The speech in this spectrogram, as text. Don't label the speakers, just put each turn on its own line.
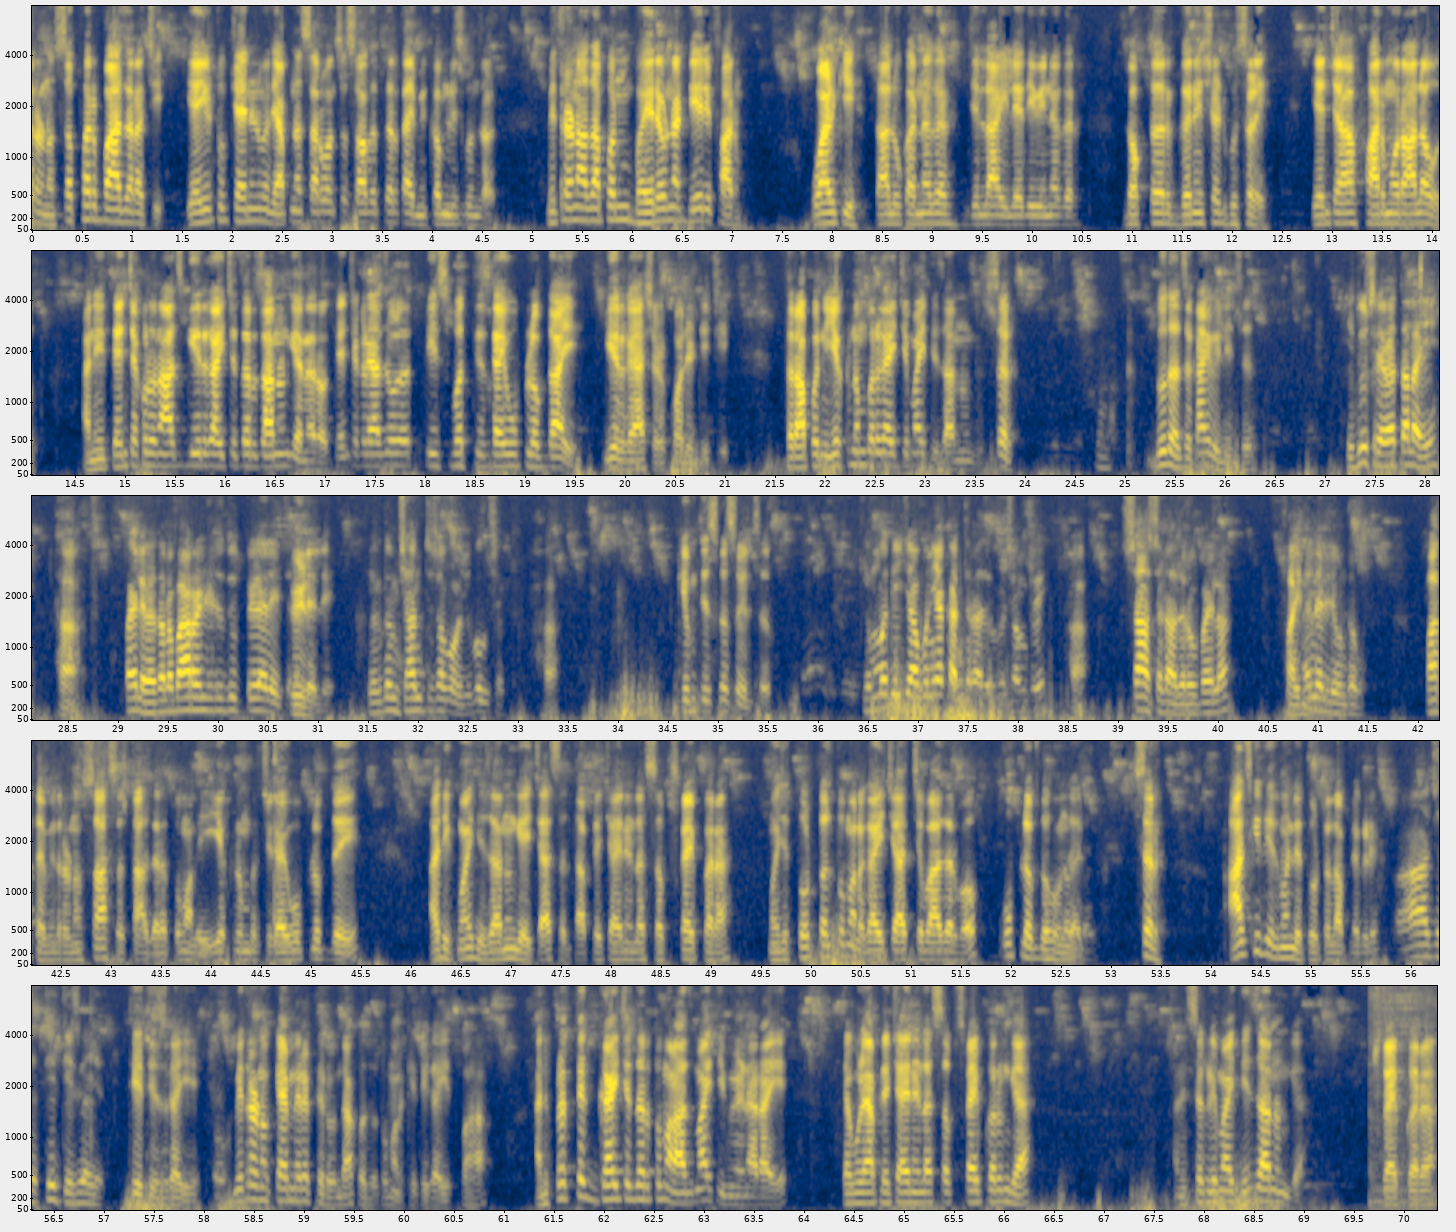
मित्रांनो सफर बाजाराची या युट्यूब चॅनलमध्ये आपणा सर्वांचं स्वागत करत आहे मी कमलेश गुंजाळ मित्रांनो आज आपण भैरवनाथ डेअरी फार्म वाळकी तालुका नगर जिल्हा अहिल्यादेवी नगर डॉक्टर गणेशेठ घुसळे यांच्या फार्मवर आलो आहोत. आणि त्यांच्याकडून आज गिर गायचे दर जाणून घेणार आहोत. त्यांच्याकडे आज तीस बत्तीस गाय उपलब्ध आहे गिर गाय अशा क्वालिटीची तर आपण एक नंबर गायची माहिती जाणून घेऊ. सर दुधाचं काय होईल हिचं?
हे दुसऱ्या वेताला आहे.
हा.
पहिल्या वेताला बारा लिटर दूध पिळायला यायचं.
पिळलेले
एकदम शांत स्वभावाचे बघू शकतो.
हा. किमतीच कसं होईल सर?
किंमत याची आपण एकाहत्तर हजार रुपये सांगतोय.
हा.
सहासष्ट हजार रुपयाला फायनल
फायनल
लिहून टाकू.
पाहता मित्रांनो सहासष्ट हजारात तुम्हाला ही एक नंबरची गाय उपलब्ध आहे. अधिक माहिती जाणून घ्यायची असेल तर आपल्या चॅनलला सबस्क्राईब करा. म्हणजे टोटल तुम्हाला गायचे आजचे बाजारभाव उपलब्ध होऊन जाईल सर आज किती आहेत म्हणले टोटल आपल्याकडे?
आज तेहतीस गाई आहेत.
तेहतीस गायी आहे.
हो.
मित्रांनो कॅमेरा फिरवून दाखवतो तुम्हाला किती गायी आहेत पहा. आणि प्रत्येक गायचे दर तुम्हाला आज माहिती मिळणार आहे. त्यामुळे आपल्या चॅनलला सबस्क्राईब करून घ्या. आणि सगळी माहिती जाणून घ्या. सबस्क्राईब करा.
